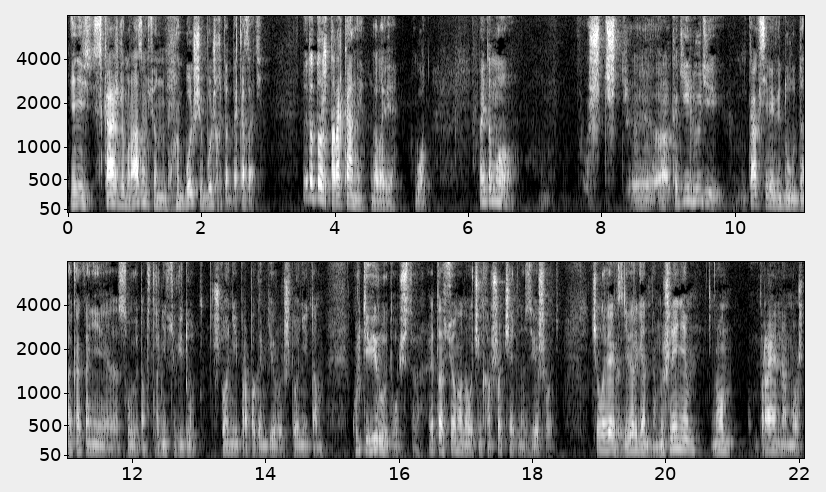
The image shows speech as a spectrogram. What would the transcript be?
и они с каждым разом все больше и больше хотят доказать. Ну, это тоже тараканы в голове, вот. Поэтому э, какие люди как себя ведут, да, как они свою там страницу ведут, что они пропагандируют, что они там культивируют общество. Это все надо очень хорошо, тщательно взвешивать. Человек с дивергентным мышлением, он правильно может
